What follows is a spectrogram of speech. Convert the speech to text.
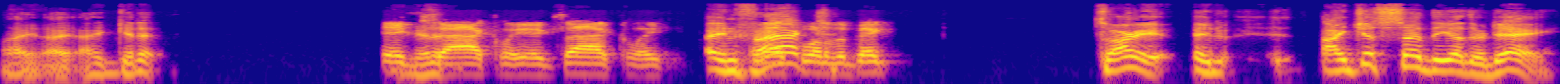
I I, I get it. Exactly, exactly. In fact, that's one of the big. Sorry, it, I just said the other day.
